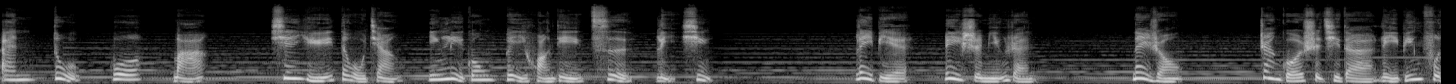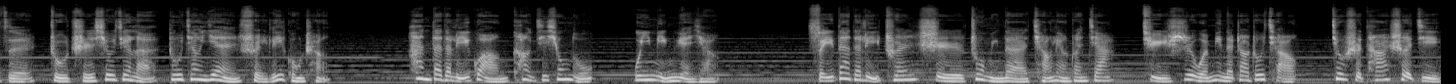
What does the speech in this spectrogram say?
安、杜、郭、麻、鲜于的武将因立功被皇帝赐李姓。类别：历史名人。内容：战国时期的李冰父子主持修建了都江堰水利工程。汉代的李广抗击匈奴，威名远扬。隋代的李春是著名的桥梁专家，举世闻名的赵州桥。就是他设计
